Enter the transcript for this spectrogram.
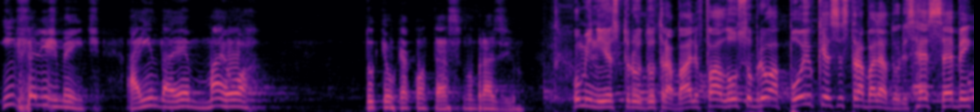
infelizmente, ainda é maior do que o que acontece no Brasil. O ministro do Trabalho falou sobre o apoio que esses trabalhadores recebem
